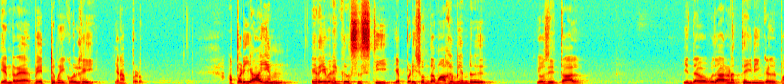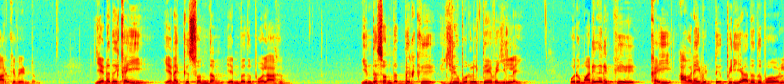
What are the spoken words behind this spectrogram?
என்ற வேற்றுமை கொள்கை எனப்படும். அப்படியாயின் இறைவனுக்கு சிருஷ்டி எப்படி சொந்தமாகும் என்று யோசித்தால் இந்த உதாரணத்தை நீங்கள் பார்க்க வேண்டும். எனது கை எனக்கு சொந்தம் என்பது போலாகும். இந்த சொந்தத்திற்கு இருபொருள் தேவையில்லை. ஒரு மனிதனுக்கு கை அவனை விட்டு பிரியாதது போல்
